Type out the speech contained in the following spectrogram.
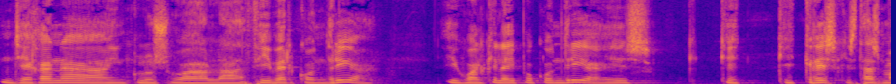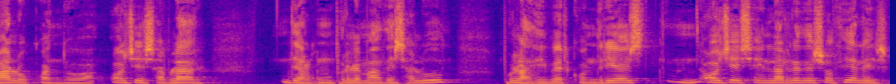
Llegan a, incluso a la cibercondría, igual que la hipocondría es que, que crees que estás malo cuando oyes hablar de algún problema de salud, pues la cibercondría es oyes en las redes sociales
